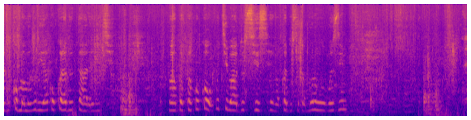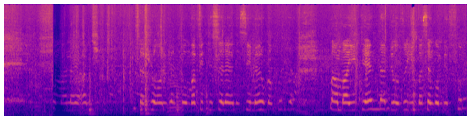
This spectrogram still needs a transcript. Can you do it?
Ariko mama buriya koko yadutareye iki? Ba papa koko kuki badusize? Bakadusiga muri ubu buzima. Mana yanjye ndashonje ndumva mfite isereri simeruka kurya. Mama yigenda byuzuye imbase ngo mbifure.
